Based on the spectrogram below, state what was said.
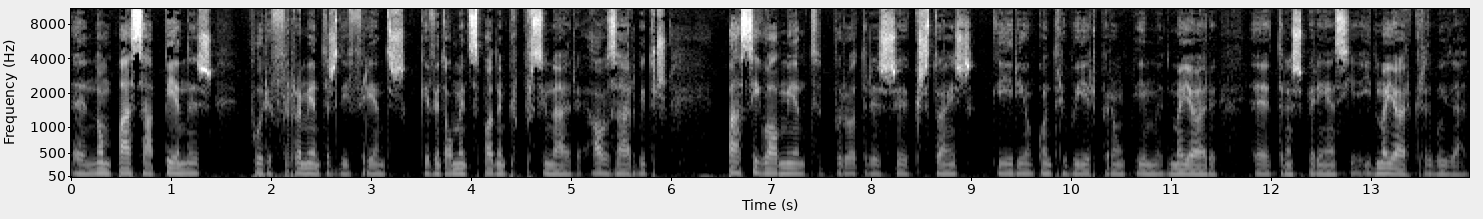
uh, não passa apenas por ferramentas diferentes que eventualmente se podem proporcionar aos árbitros, passa igualmente por outras uh, questões que iriam contribuir para um clima de maior uh, transparência e de maior credibilidade.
